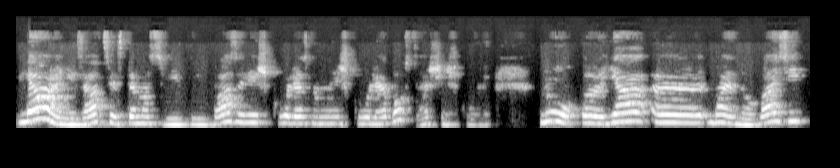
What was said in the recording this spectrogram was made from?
для організації системи освіти в базовій школі, основній школі або в старшій школі. Ну, е, я е, маю на увазі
